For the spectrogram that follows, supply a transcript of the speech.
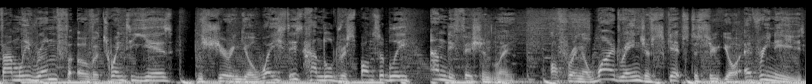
Family run for over 20 years, ensuring your waste is handled responsibly and efficiently. Offering a wide range of skips to suit your every need,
